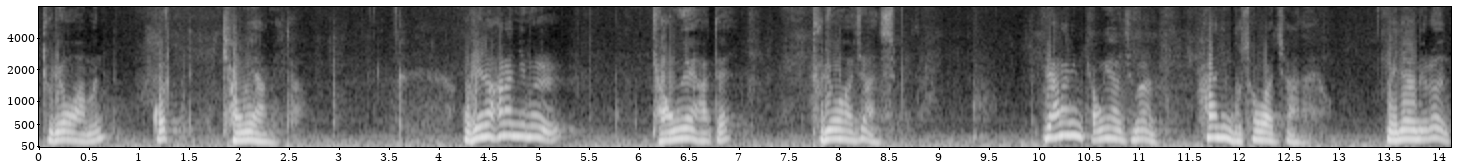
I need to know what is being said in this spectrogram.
두려워함은 곧 경외합니다. 우리는 하나님을 경외하되 두려워하지 않습니다. 우리 하나님 경외하지만 하나님 무서워하지 않아요. 왜냐하면은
